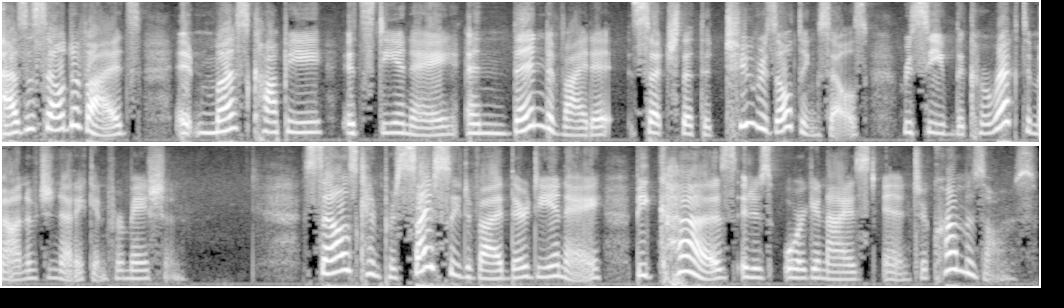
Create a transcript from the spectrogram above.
As a cell divides, it must copy its DNA and then divide it such that the two resulting cells receive the correct amount of genetic information. Cells can precisely divide their DNA because it is organized into chromosomes.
